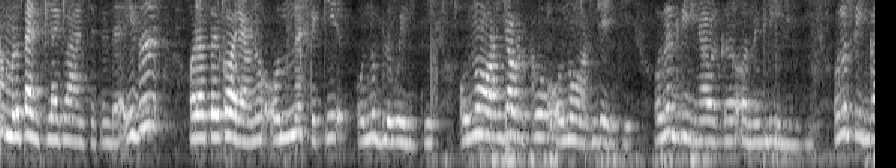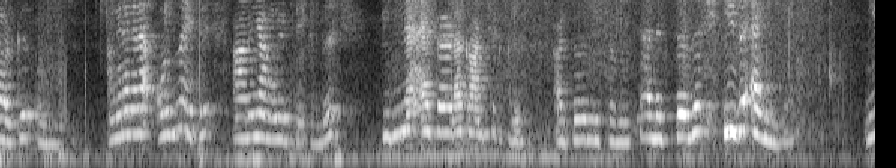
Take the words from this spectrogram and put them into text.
നമ്മൾ പെൻസിലായിട്ട് വാങ്ങിച്ചിട്ടുണ്ട്. ഇത് ഓരോരുത്തർക്ക് ഓരോയാണ് ഒന്ന് എഫയ്ക്ക് ഒന്ന് ബ്ലൂ എനിക്ക്. ഒന്ന് ഓറഞ്ച് അവൾക്ക് ഒന്ന് ഓറഞ്ച് എനിക്ക്. ഒന്ന് ഗ്രീൻ അവൾക്ക് ഒന്ന് ഗ്രീൻ എനിക്ക്. ഒന്ന് പിങ്ക് അവൾക്ക് ഒന്ന് അങ്ങനെ അങ്ങനെ ഒന്നായിട്ട് ആണ് ഞങ്ങൾ എടുത്തേക്കുന്നത് പിന്നെ എഫയുടെ കാണിച്ചെടുക്കും അടുത്തത് എന്താണ് അടുത്തത് ഇത് എന്റെ ഈ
